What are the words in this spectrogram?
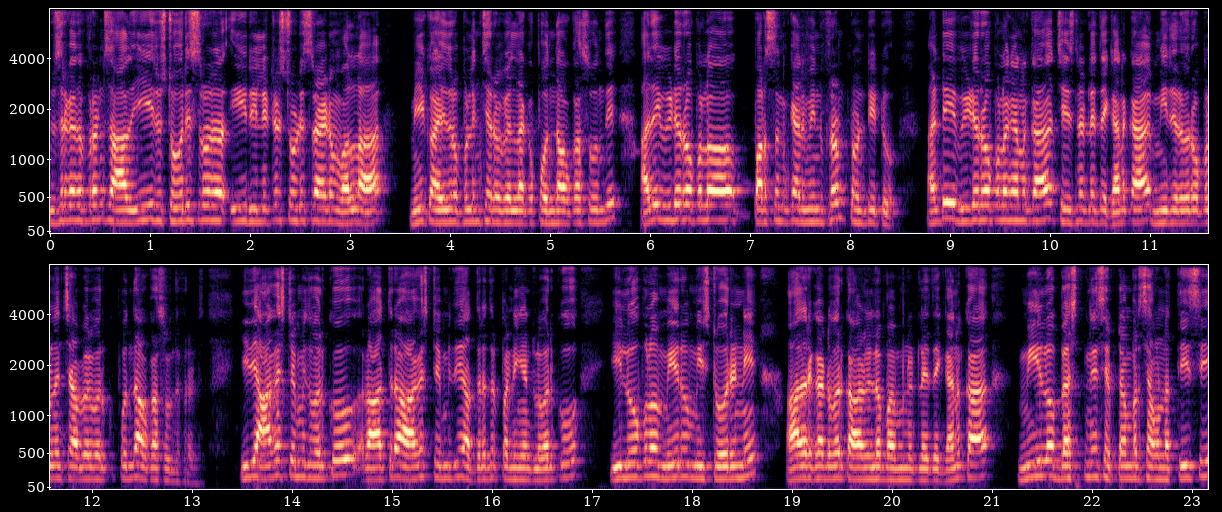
చూసారు కదా ఫ్రెండ్స్ ఆ- ఈ స్టోరీస్లో ఈ రిలేటెడ్ స్టోరీస్ రాయడం వల్ల మీకు ఐదు రూపాయల నుంచి ఇరవై వేల దాకా పొందే అవకాశం ఉంది. అదే వీడియో రూపంలో person can win from twenty two. అంటే ఈ వీడియో రూపంలో కనుక చేసినట్లయితే కనుక మీరు ఇరవై రూపాయల నుంచి యాభై వరకు పొందే అవకాశం ఉంది ఫ్రెండ్స్ ఇది ఆగస్ట్ ఎనిమిది వరకు రాత్రి ఆగస్ట్ ఎనిమిది అర్ధరాత్రి పన్నెండు గంటల వరకు ఈ లోపల మీరు మీ స్టోరీని ఆధార్ కార్డు వరకు ఆన్లైన్లో పంపినట్లయితే కనుక మీలో బెస్ట్ని సెప్టెంబర్ సెవెన్ తీసి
